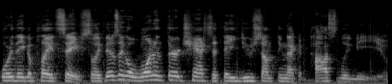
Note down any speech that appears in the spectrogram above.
or they could play it safe. So like there's like a one in third chance that they do something that could possibly beat you.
